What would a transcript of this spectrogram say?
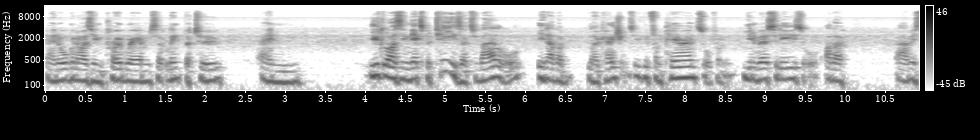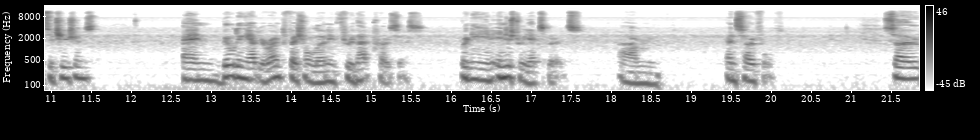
and organising programs that link the two and utilising the expertise that's available in other locations, either from parents or from universities or other um, institutions, and building out your own professional learning through that process, bringing in industry experts, um, and so forth. So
